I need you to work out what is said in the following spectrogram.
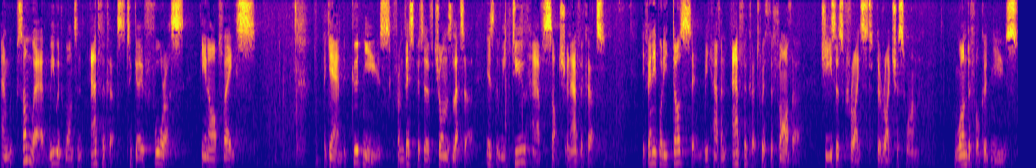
And somewhere we would want an advocate to go for us in our place. Again, the good news from this bit of John's letter is that we do have such an advocate. If anybody does sin, we have an advocate with the Father, Jesus Christ, the righteous one. Wonderful good news.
